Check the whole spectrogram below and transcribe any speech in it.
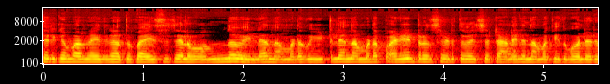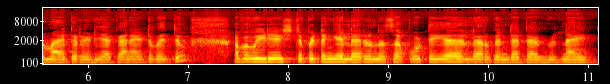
ശരിക്കും പറഞ്ഞാൽ ഇതിനകത്ത് പൈസ ചിലവൊന്നുമില്ല. നമ്മുടെ വീട്ടിലെ നമ്മുടെ പഴയ ഡ്രസ്സ് എടുത്ത് വെച്ചിട്ടാണെങ്കിലും നമുക്ക് ഇതുപോലൊരു മാറ്റ് റെഡിയാക്കാനായിട്ട് പറ്റും. അപ്പോൾ വീഡിയോ ഇഷ്ടപ്പെട്ടെങ്കിൽ എല്ലാവരും ഒന്ന് സപ്പോർട്ട് ചെയ്യുക. എല്ലാവർക്കും ടാറ്റ grenade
